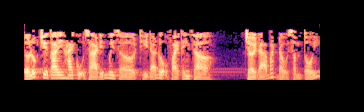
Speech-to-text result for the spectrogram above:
Từ lúc chia tay hai cụ già đến bây giờ thì đã độ vài canh giờ, trời đã bắt đầu sầm tối.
